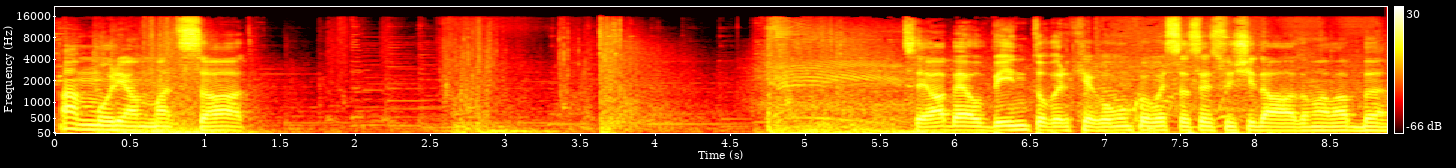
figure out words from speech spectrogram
Amore ammazzato. Se vabbè ho vinto perché comunque questo si è suicidato, ma vabbè.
